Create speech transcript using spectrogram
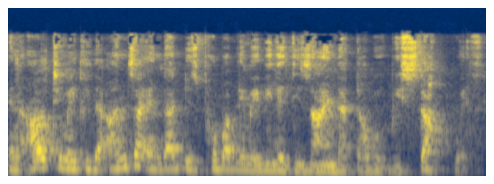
and ultimately the answer, and that is probably maybe the design that I will be stuck with.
